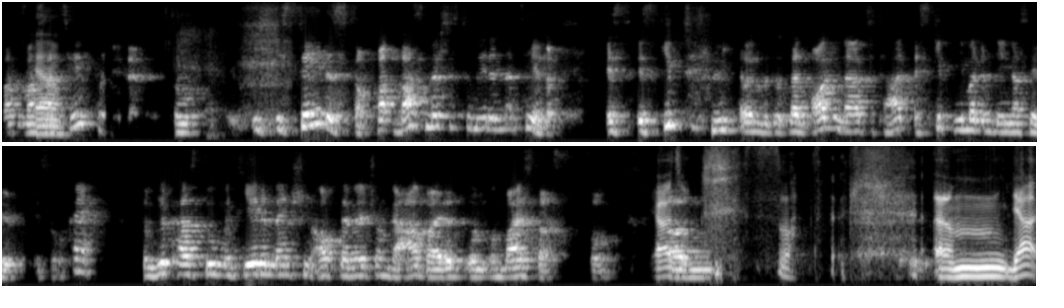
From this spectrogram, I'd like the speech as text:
was, was ja. erzählst du? So, ich, ich sehe das doch. Was, möchtest du mir denn erzählen? Es, es gibt, beim Originalzitat, es gibt niemanden, dem das hilft. Ich so, okay. Zum Glück hast du mit jedem Menschen auf der Welt schon gearbeitet und, und weißt das. So. Ja, also, ähm, so, ähm, ja,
